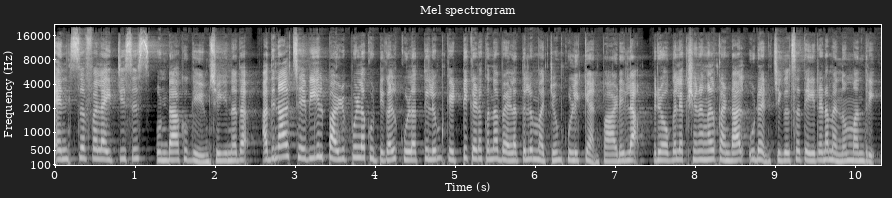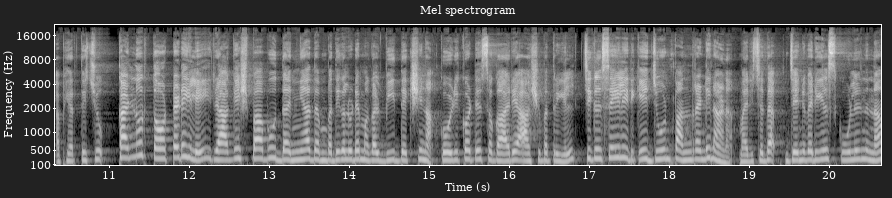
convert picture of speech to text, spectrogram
എൻസെഫലൈറ്റിസിസ് ഉണ്ടാക്കുകയും ചെയ്യുന്നത്. അതിനാൽ ചെവിയിൽ പഴുപ്പുള്ള കുട്ടികൾ കുളത്തിലും കെട്ടിക്കിടക്കുന്ന വെള്ളത്തിലും മറ്റും കുളിക്കാൻ പാടില്ല. രോഗലക്ഷണങ്ങൾ കണ്ടാൽ ഉടൻ ചികിത്സ തേടണമെന്നും മന്ത്രി അഭ്യർത്ഥിച്ചു. കണ്ണൂർ തോട്ടടയിലെ രാകേഷ് ബാബു ധന്യ ദമ്പതികളുടെ മകൾ വി ദക്ഷിണ കോഴിക്കോട്ടെ സ്വകാര്യ ആശുപത്രിയിൽ ചികിത്സയിലിരിക്കെ ജൂൺ പന്ത്രണ്ടിനാണ് മരിച്ചത്. ജനുവരിയിൽ സ്കൂളിൽ നിന്ന്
